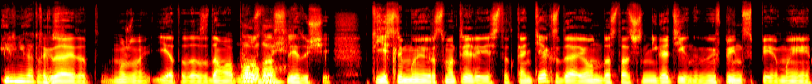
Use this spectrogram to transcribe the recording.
или не готовности. Тогда этот, можно я тогда задам вопрос, Да, да, давай. следующий. Вот если мы рассмотрели весь этот контекст, да, и он достаточно негативный, ну и в принципе мы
